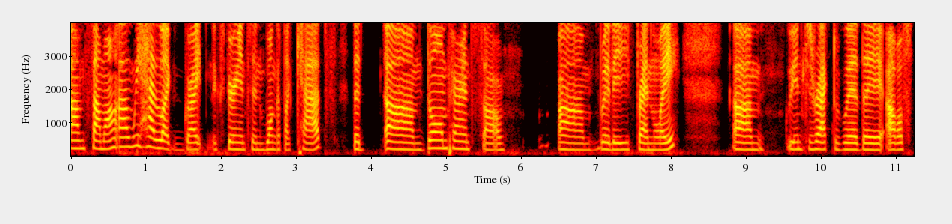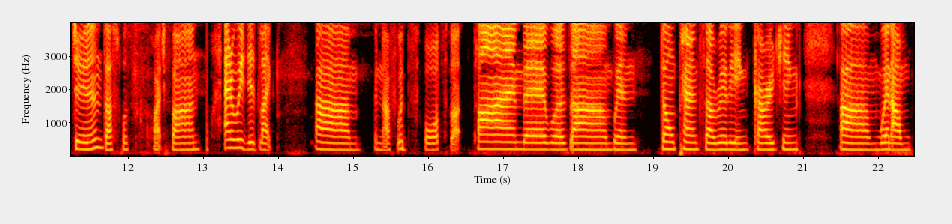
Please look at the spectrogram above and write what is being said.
Um, summer, um, we had like a great experience in Wongutha CAPS. The um, dorm parents are um, really friendly. Um, we interacted with the other students. That was quite fun, and we did like um, enough with sports. But time there was um, when dorm parents are really encouraging um, when I'm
